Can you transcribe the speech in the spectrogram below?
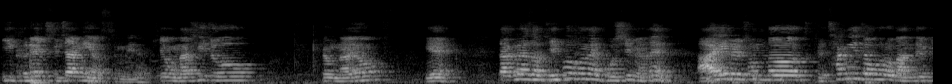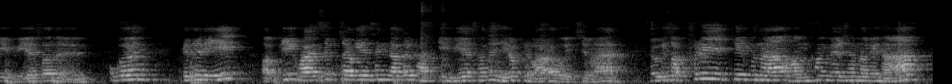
이 글의 주장이었습니다. 기억나시죠? 기억나요? 예. 자, 그래서 뒷부분에 보시면은 아이를 좀더그 창의적으로 만들기 위해서는 혹은 그들이 어, 비관습적인 생각을 갖기 위해서는 이렇게 말하고 있지만 여기서 크리에이티브나 언컨벤셔널이나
